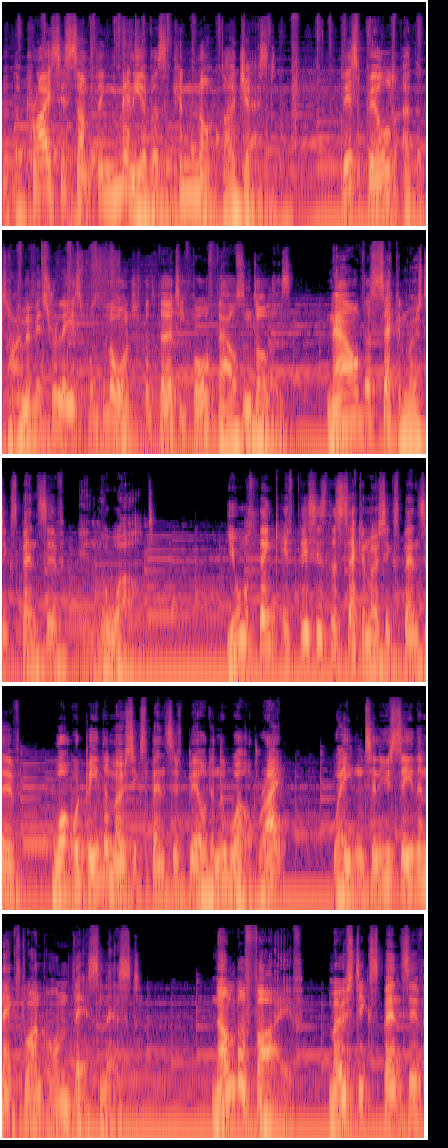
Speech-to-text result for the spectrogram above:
But the price is something many of us cannot digest. This build at the time of its release was launched for $34,000, now the second most expensive in the world. You will think if this is the second most expensive, what would be the most expensive build in the world, right? Wait until you see the next one on this list. Number 5. Most expensive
